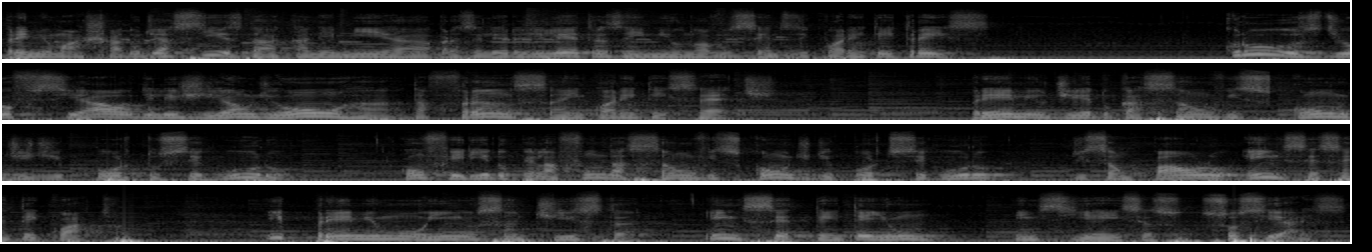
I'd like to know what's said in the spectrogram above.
Prêmio Machado de Assis da Academia Brasileira de Letras em 1943. Cruz de Oficial de Legião de Honra da França em 47. Prêmio de Educação Visconde de Porto Seguro, conferido pela Fundação Visconde de Porto Seguro de São Paulo em 64. e Prêmio Moinho Santista em 71 em Ciências Sociais.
